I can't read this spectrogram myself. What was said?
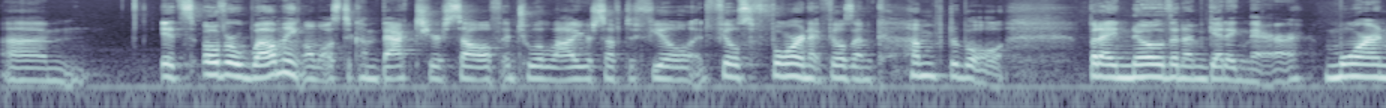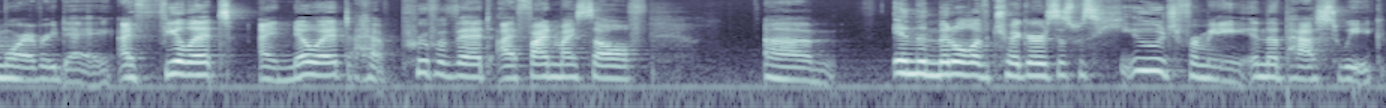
Um, it's overwhelming almost to come back to yourself and to allow yourself to feel it feels foreign, it feels uncomfortable. But I know that I'm getting there more and more every day. I feel it, I know it, I have proof of it. I find myself um, in the middle of triggers. This was huge for me in the past week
